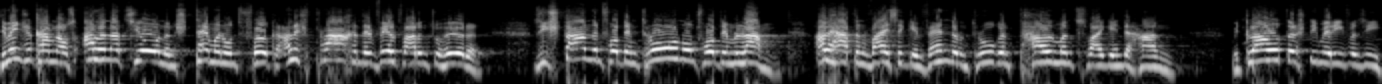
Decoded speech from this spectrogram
Die Menschen kamen aus allen Nationen, Stämmen und Völkern. Alle Sprachen der Welt waren zu hören. Sie standen vor dem Thron und vor dem Lamm. Alle hatten weiße Gewänder und trugen Palmenzweige in der Hand. Mit lauter Stimme riefen sie,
